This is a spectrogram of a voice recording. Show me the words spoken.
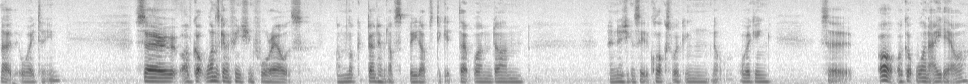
No, the away team. So I've got one's going to finish in four hours. I'm not don't have enough speed ups to get that one done. And as you can see, the clock's working, not working. So, oh, I got one eight hour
